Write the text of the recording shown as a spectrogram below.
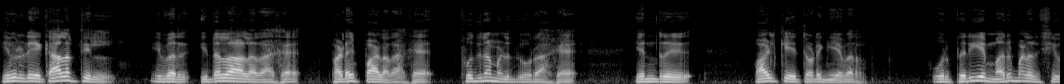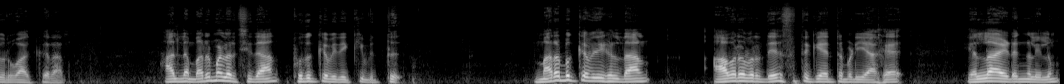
இவருடைய காலத்தில் இவர் இதழாளராக படைப்பாளராக புதினம் எழுதுவோராக என்று வாழ்க்கையை தொடங்கியவர் ஒரு பெரிய மறுமலர்ச்சி உருவாக்குகிறார். அந்த மறுமலர்ச்சி தான் புதுக்கவிதைக்கு வித்து. மரபு கவிதைகள் தான் அவரவர் தேசத்துக்கு ஏற்றபடியாக எல்லா இடங்களிலும்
